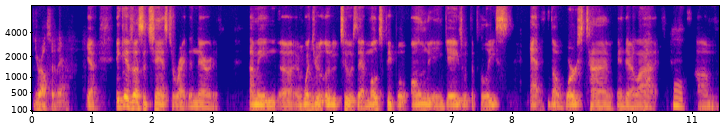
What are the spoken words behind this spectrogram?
you're also there. Yeah, it gives us a chance to write the narrative. I mean, uh, and what mm-hmm. you alluded to is that most people only engage with the police at the worst time in their lives. Mm-hmm. Um,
